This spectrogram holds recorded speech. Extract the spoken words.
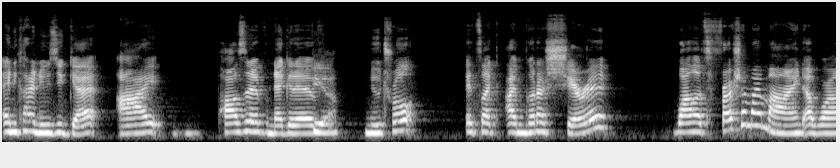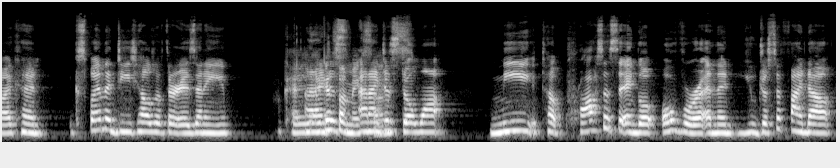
any kind of news you get. I positive, negative, Yeah. neutral. It's like I'm gonna share it while it's fresh in my mind, uh, while I can explain the details if there is any Okay, and I, I, guess just, that makes and sense. I just don't want me to process it and go over it, and then you just to find out,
